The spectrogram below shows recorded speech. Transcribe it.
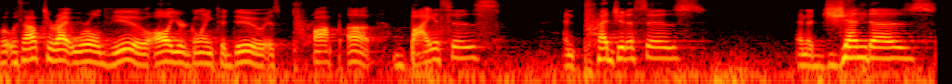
But without the right worldview, all you're going to do is prop up biases and prejudices and agendas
